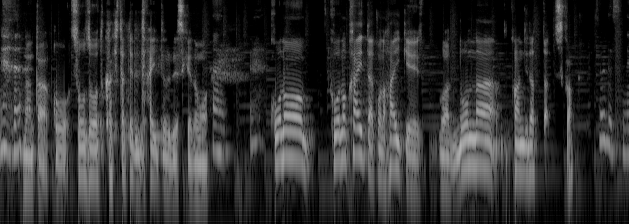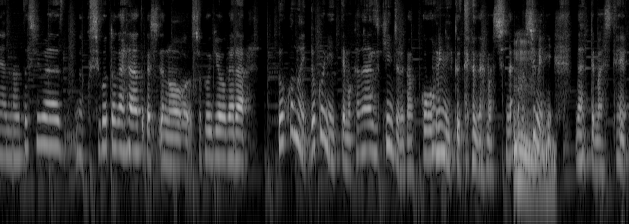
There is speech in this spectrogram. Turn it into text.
なんかこう、想像をかき立てるタイトルですけども、はい。この、この書いたこの背景はどんな感じだったんですか？そうですね。あの私は仕事柄とかしあの職業柄どこのどこに行っても必ず近所の学校を見に行くっていうのが、まあ、しなん。か趣味になってまして、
